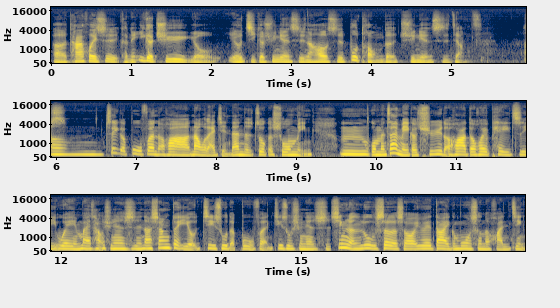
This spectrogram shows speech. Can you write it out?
呃，他会是可能一个区域有有几个训练师，然后是不同的训练师这样子？嗯，这个部分的话，那我来简单的做个说明。嗯，我们在每个区域的话，都会配置一位卖场训练师。那相对有技术的部分，技术训练师。新人入社的时候，因为到一个陌生的环境，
